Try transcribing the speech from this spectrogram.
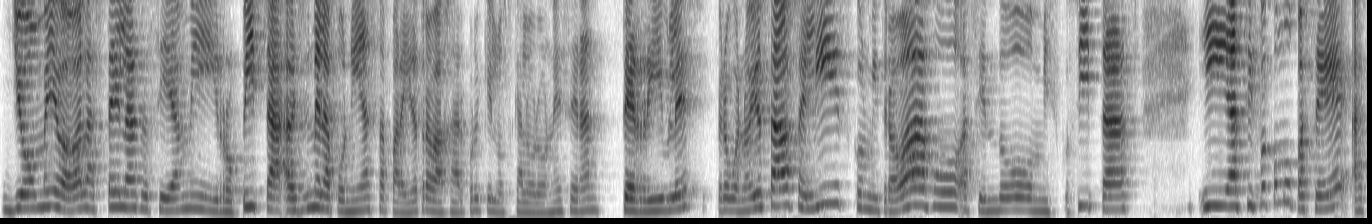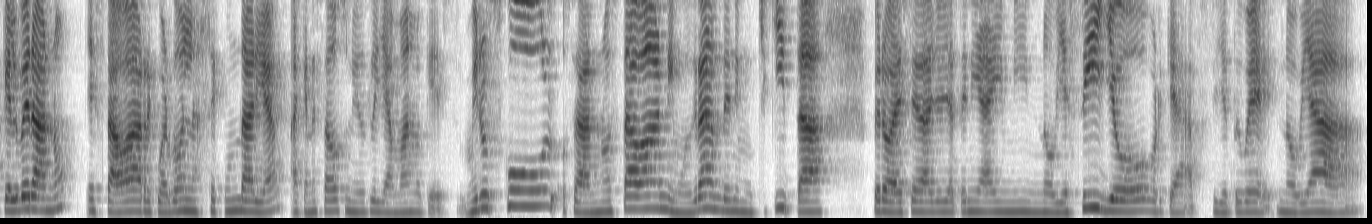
yo me llevaba las telas, hacía mi ropita, a veces me la ponía hasta para ir a trabajar porque los calorones eran terribles, pero bueno, yo estaba feliz con mi trabajo, haciendo mis cositas Y así fue como pasé aquel verano. Estaba, recuerdo, en la secundaria. Aquí en Estados Unidos le llaman lo que es middle school. O sea, no estaba ni muy grande ni muy chiquita. Pero a esa edad yo ya tenía ahí mi noviecillo. Porque ah, pues, yo tuve novia.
